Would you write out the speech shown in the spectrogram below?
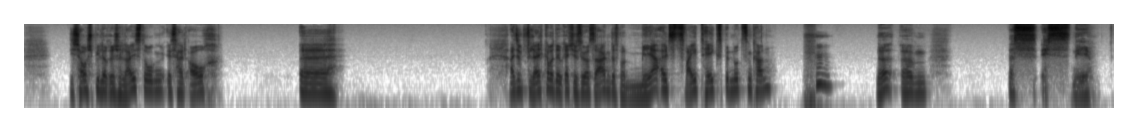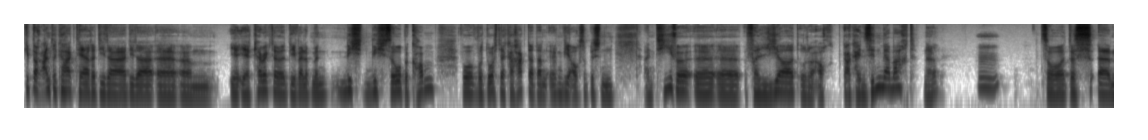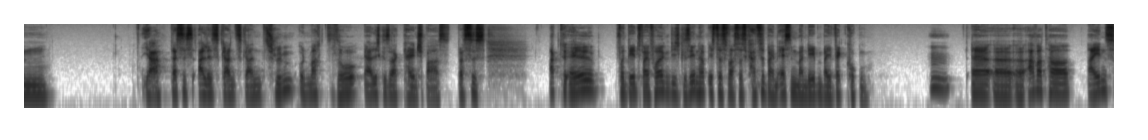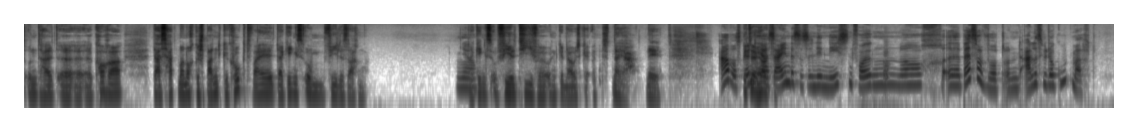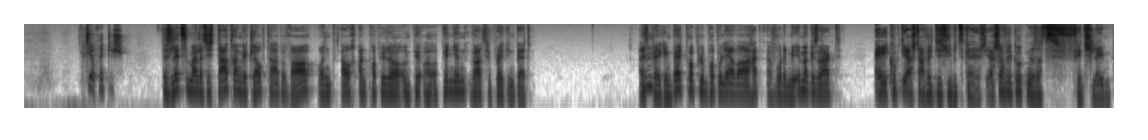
Die schauspielerische Leistung ist halt auch, äh, also vielleicht kann man dem Regisseur sagen, dass man mehr als zwei Takes benutzen kann. ne? Ähm, das ist, nee. Es gibt auch andere Charaktere, die da, die da äh, ähm, ihr, ihr Character Development nicht, nicht so bekommen, wo, wodurch der Charakter dann irgendwie auch so ein bisschen an Tiefe äh, äh, verliert oder auch gar keinen Sinn mehr macht. Ne? Mhm. So, das, ähm, ja, das ist alles ganz, ganz schlimm und macht so ehrlich gesagt keinen Spaß. Das ist aktuell von den zwei Folgen, die ich gesehen habe, ist das was, das kannst du beim Essen mal nebenbei weggucken. Hm. Äh, äh, äh, Avatar 1 und halt äh, äh, äh, Kocher, das hat man noch gespannt geguckt, weil da ging es um viele Sachen. Ja. Da ging es um viel Tiefe und Genauigkeit. Und, naja, nee. Aber es Bitte könnte ja sein, dass es in den nächsten Folgen noch äh, besser wird und alles wieder gut macht. Theoretisch. Das letzte Mal, dass ich daran geglaubt habe, war und auch unpopular Opinion war zu Breaking Bad. Als hm. Breaking Bad populär war, hat, wurde mir immer gesagt, ey, guck die erste Staffel, die ist übelst geil. Die erste Staffel gucken, das ist fit lame.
